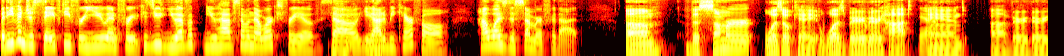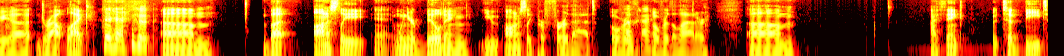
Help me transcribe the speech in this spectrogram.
but even just safety for you and for because you you have a you have someone that works for you, so you Yeah. got to be careful. How was the summer for that? um, the summer was okay. It was very very hot Yeah. and uh, very very uh, drought like. Um, but honestly, eh, when you're building, you honestly prefer that over th- Okay. over the latter. Um, I think to beat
